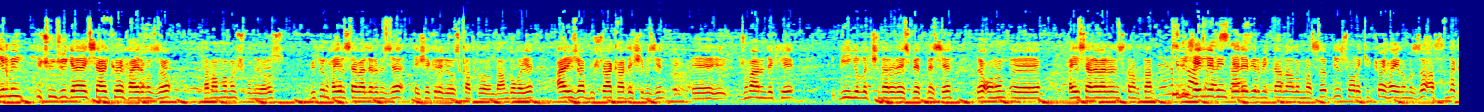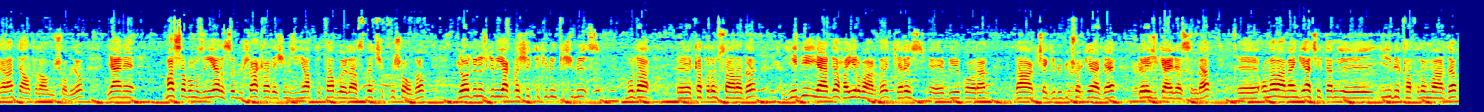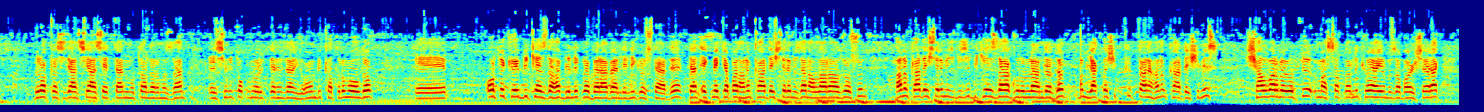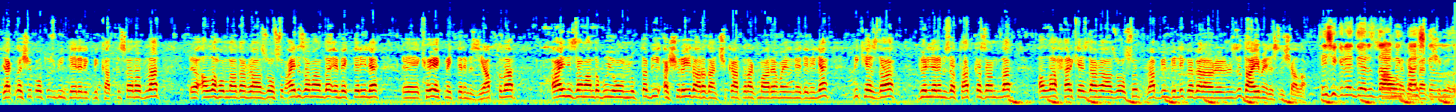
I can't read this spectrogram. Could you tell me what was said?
23. Geleneksel Köy Hayrımızı tamamlamış bulunuyoruz. Bütün hayırseverlerimize teşekkür ediyoruz katkılarından dolayı. Ayrıca Büşra kardeşimizin e, Cuma önündeki bin yıllık çınarı resmetmesi ve onun e, hayırseverlerimiz tarafından bin 150 bin. TL bir miktarla alınması bir sonraki köy hayrımızı aslında garanti altına almış oluyor. Yani masrafımızın yarısı Büşra kardeşimizin yaptığı tabloyla aslında çıkmış oldu. Gördüğünüz gibi yaklaşık 2000 kişimiz burada e, katılım sağladı. 7 yerde hayır vardı. Keres e, Büyük Oran, Dağ Akça gibi birçok yerde Görecik Yaylası'nda. E, ona rağmen gerçekten e, iyi bir katılım vardı. Bürokrasiden, siyasetten, muhtarlarımızdan, e, sivil toplum örgütlerinden yoğun bir katılım oldu. E, Ortaköy bir kez daha birlik ve beraberliğini gösterdi. Yani ekmek yapan hanım kardeşlerimizden Allah razı olsun. Hanım kardeşlerimiz bizi bir kez daha gururlandırdı. Yaklaşık 40 tane hanım kardeşimiz şalvar ve örtü masraflarını köy hayırımıza bağışlayarak yaklaşık 30 bin TL'lik bir katkı sağladılar. Ee, Allah onlardan razı olsun. Aynı zamanda emekleriyle e, köy ekmeklerimizi yaptılar. Aynı zamanda bu yoğunlukta bir aşureyi de aradan çıkartarak Muharrem ayı nedeniyle bir kez daha gönüllerimize tat kazandılar. Allah herkesten razı olsun. Rabbim birlik ve beraberliğimizi daim eylesin inşallah. Teşekkür ediyoruz Sağ olun dernek efendim, ben teşekkür başkanımıza.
